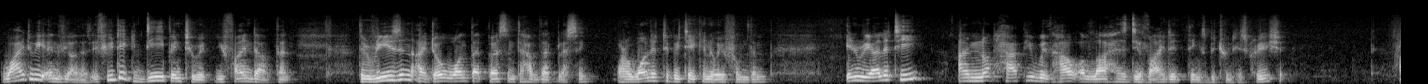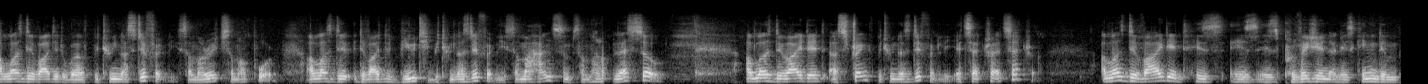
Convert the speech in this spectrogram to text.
Why do we envy others? If you dig deep into it, you find out that the reason I don't want that person to have that blessing or I want it to be taken away from them. In reality, I'm not happy with how Allah has divided things between His creation. Allah's divided wealth between us differently. Some are rich, some are poor. Allah's di divided beauty between us differently. Some are handsome, some are less so. Allah's divided a strength between us differently, etc., etc. Allah's divided his, his, his provision and His kingdom,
